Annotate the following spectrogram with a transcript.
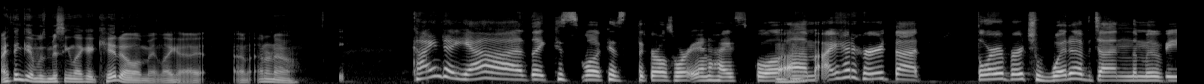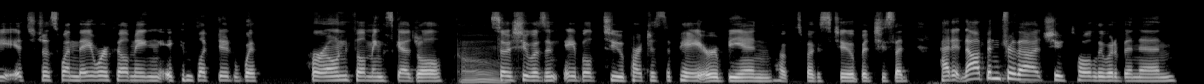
I think it was missing like a kid element. Like, I, I, I don't know. Kinda, yeah. Like, cause well, cause the girls were in high school. Mhm. Um, I had heard that Thora Birch would have done the movie. It's just when they were filming, it conflicted with her own filming schedule, Oh. so she wasn't able to participate or be in Hocus Pocus 2. But she said, had it not been for that, she totally would have been in.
